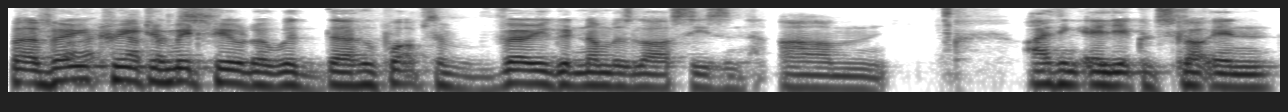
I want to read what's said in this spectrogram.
But a very Alright, creative happens. midfielder with uh, who put up some very good numbers last season. Um, I think Elliott could slot in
